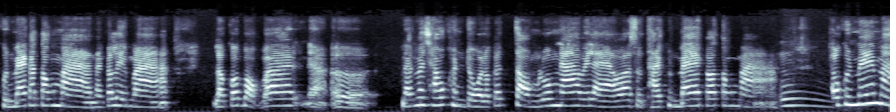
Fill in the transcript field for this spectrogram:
คุณแม่ก็ต้องมานะก็เลยมา แล้วก็บอกว่าเนี่ยเออ นัดมาเช่าคอนโดแล้วก็จองล่วงหน้าไว้แล้วอะสุดท้ายคุณแม่ก็ต้องมาอืมพอคุณแม่มา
